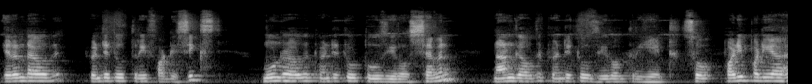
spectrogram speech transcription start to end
இரண்டாவது twenty two three forty six மூன்றாவது twenty two two zero seven நான்காவது twenty two zero three eight so படிப்படியாக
